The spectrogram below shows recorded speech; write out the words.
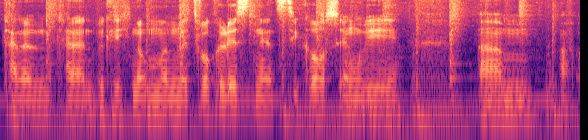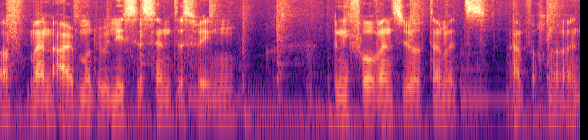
keine, keine wirklichen Nummern mit Vokalisten jetzt, die groß irgendwie ähm, auf, auf meinen Alben oder Releases sind. Deswegen bin ich froh, wenn es überhaupt damit einfach nur in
